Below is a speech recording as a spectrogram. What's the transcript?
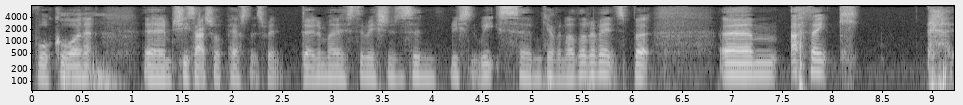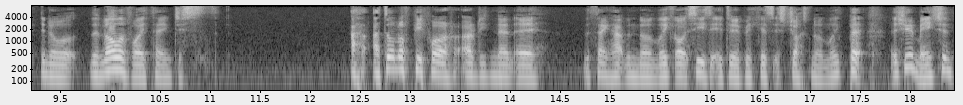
vocal on it. Um, she's actually a person that's went down in my estimations in recent weeks, um, given other events. But um, I think you know the null and void thing. Just I, I don't know if people are, are reading into the thing happening non-league. Oh, it's easy to do because it's just non-league. But as you mentioned,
